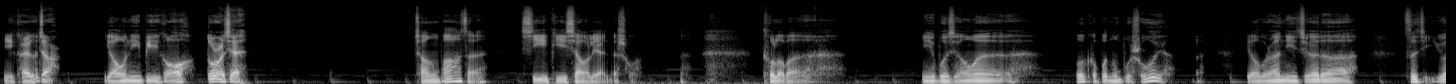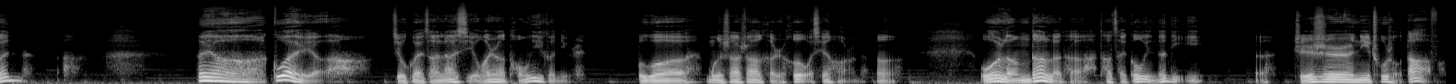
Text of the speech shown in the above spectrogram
你开个价。”要你闭口多少钱？张八子嬉皮笑脸的说：“兔老板，你不想问，我可不能不说呀，要不然你觉得自己冤呢？啊？哎呀，怪呀，就怪咱俩喜欢上同一个女人。不过孟莎莎可是和我先好的啊，我冷淡了她，她才勾引的你。呃，只是你出手大方。”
